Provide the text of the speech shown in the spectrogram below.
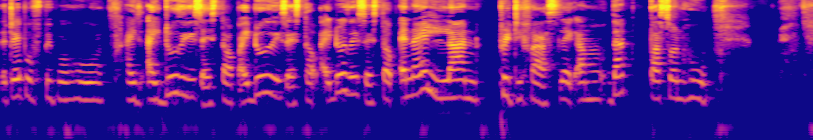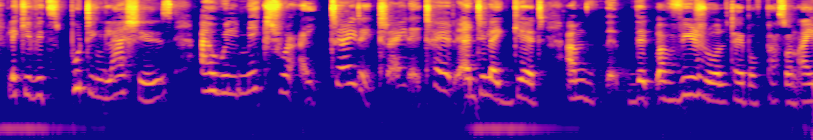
the type of people who I, I do this I stop I do this I stop I do this I stop. And I learn pretty fast. Like I'm that person who like if it's putting lashes i will make sure i try it i try it i try it until i get i'm the, the, a visual type of person. I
